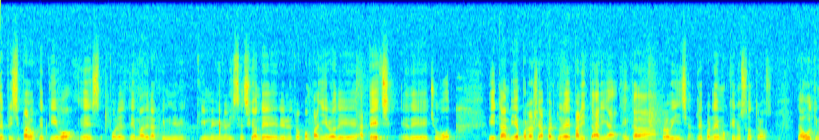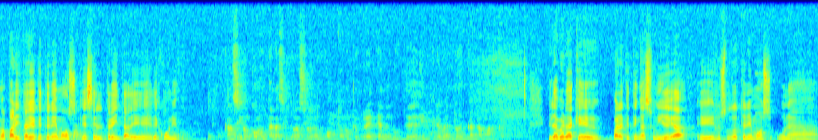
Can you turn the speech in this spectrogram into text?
el principal objetivo es por el tema de la criminalización de, nuestro compañero de ATECH, eh, de Chubut, y también por la reapertura de paritaria en cada provincia. Recordemos que nosotros, la última paritaria que tenemos es el 30 de, junio. Cancino, ¿cómo está la situación en cuanto a lo que pretenden ustedes de incrementos en Catamarca? Y la verdad que, para que tengas una idea, eh, nosotros tenemos una,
